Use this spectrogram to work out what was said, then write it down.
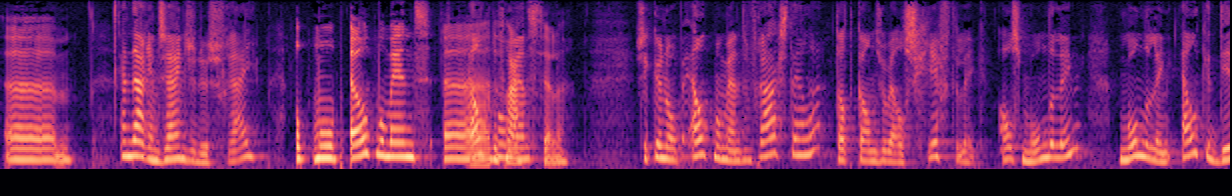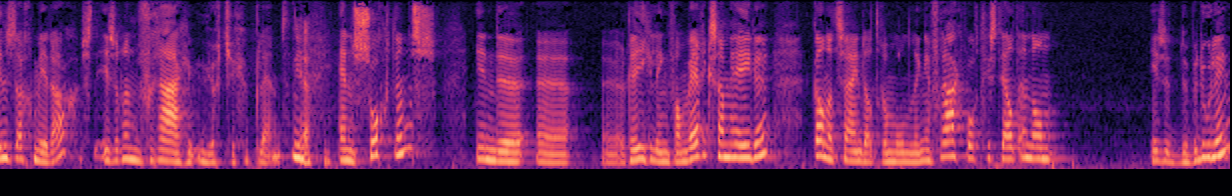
Ehm, En daarin zijn ze dus vrij. op, om op elk moment eh, Elk de vraag te stellen. Ze kunnen op elk moment een vraag stellen. Dat kan zowel schriftelijk als mondeling. Mondeling elke dinsdagmiddag is er een vragenuurtje gepland. Ja. En 's ochtends in de eh, eh, regeling van werkzaamheden kan het zijn dat er een mondeling een vraag wordt gesteld. En dan is het de bedoeling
